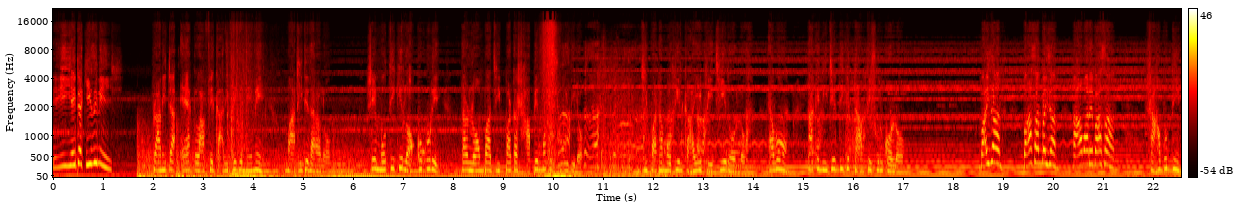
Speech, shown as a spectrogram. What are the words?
এই এইটা কি জিনিস? প্রাণীটা এক লাফে গাড়ি থেকে নেমে মাটিতে দাঁড়াল। সে মতিকে লক্ষ্য করে তার লম্বা জিব্বাটা সাপের মতো ছুঁয়ে দিল। জিব্বাটা মতির গায়ে পেঁচিয়ে ধরলো এবং তাকে নিজের দিকে টানতে শুরু করল। ভাইজান, বাসান ভাইজান, আমারে বাসান। শাহাবুদ্দিন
